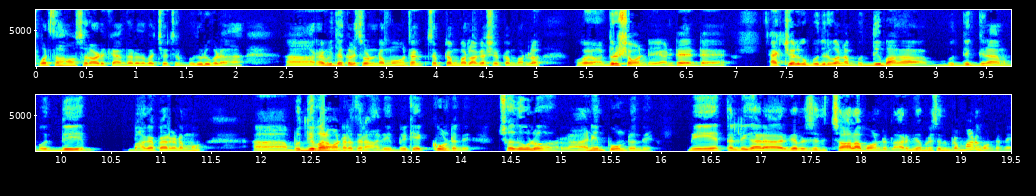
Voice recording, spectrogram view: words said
ఫోర్త్ హౌస్లో రాడు కేంద్రం వచ్చి వచ్చిన బుధుడు కూడా రవితో కలిసి ఉండడము అంటే సెప్టెంబర్ లాగా సెప్టెంబర్లో ఒక అదృష్టం అండి. అంటే అంటే యాక్చువల్గా బుధుడి వల్ల బుద్ధి బాగా బుద్ధి జ్ఞానం బుద్ధి బాగా పెరగడము బుద్ధి బలం అంటారు కదా అది మీకు ఎక్కువ ఉంటుంది. చదువులో రాణింపు ఉంటుంది. మీ తల్లిగారి ఆరోగ్య పరిస్థితి చాలా బాగుంటుంది. ఆరోగ్య పరిస్థితి బ్రహ్మాండంగా ఉంటుంది.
